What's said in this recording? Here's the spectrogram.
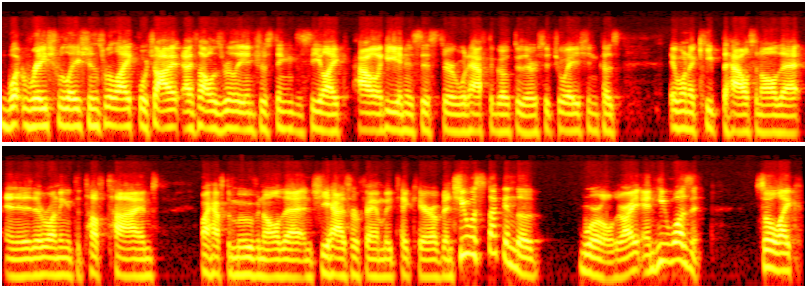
what race relations were like, which I I thought was really interesting to see like how he and his sister would have to go through their situation because they want to keep the house and all that, and they're running into tough times, might have to move and all that, and she has her family take care of, and she was stuck in the world, right? And he wasn't. So like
